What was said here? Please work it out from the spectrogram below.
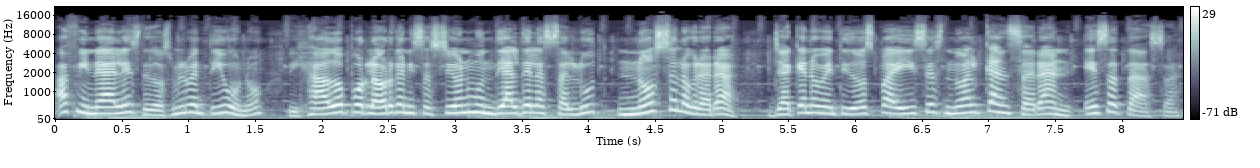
a finales de 2021, fijado por la Organización Mundial de la Salud, no se logrará, ya que 92 países no alcanzarán esa tasa,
